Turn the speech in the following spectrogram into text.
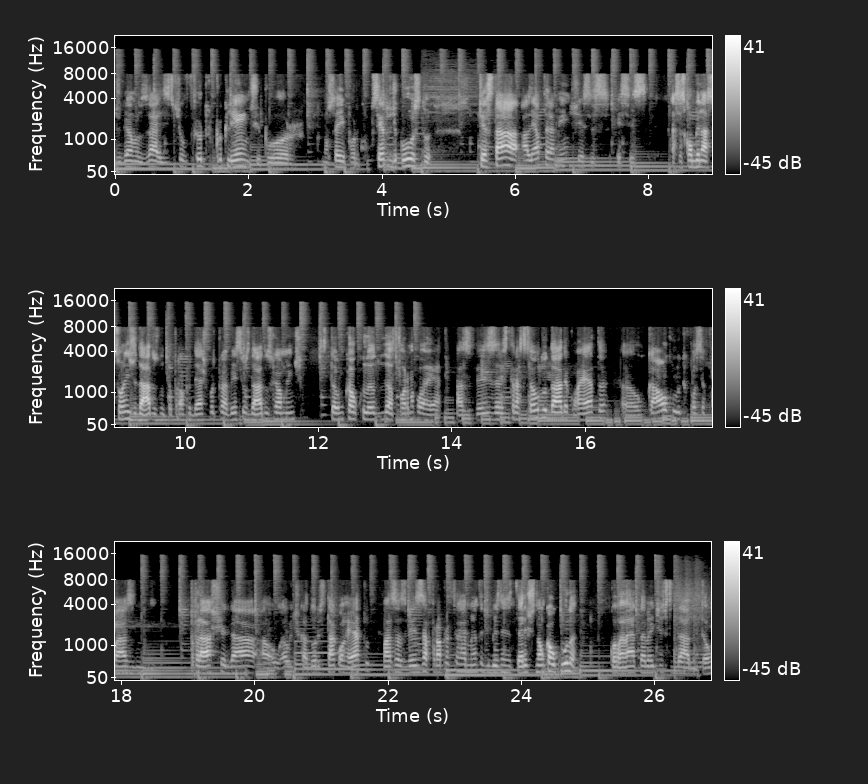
digamos, ah, existe um filtro para o cliente, por, não sei, por centro de custo, testar aleatoriamente esses, esses, essas combinações de dados no teu próprio dashboard para ver se os dados realmente estão calculando da forma correta. Às vezes a extração do dado é correta, uh, o cálculo que você faz para chegar ao, ao, indicador está correto, mas às vezes a própria ferramenta de Business Intelligence não calcula corretamente esse dado. Então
